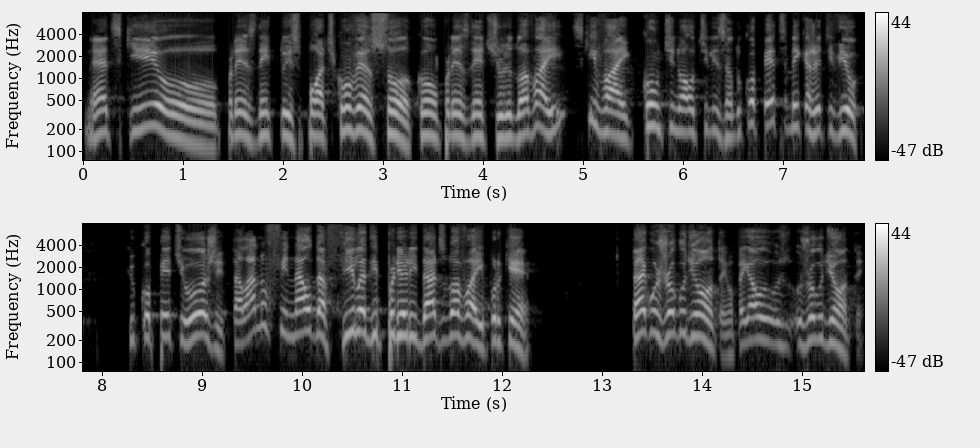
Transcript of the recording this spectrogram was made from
né? Diz que o presidente do esporte conversou com o presidente Júlio do Havaí, diz que vai continuar utilizando o Copete, se bem que a gente viu que o Copete hoje está lá no final da fila de prioridades do Havaí. Por quê? Pega o jogo de ontem, vou pegar o, o jogo de ontem.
